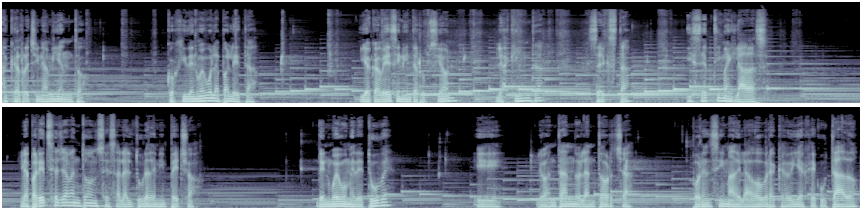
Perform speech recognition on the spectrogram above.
aquel rechinamiento, cogí de nuevo la paleta y acabé sin interrupción las quinta, sexta y séptima hiladas. La pared se hallaba entonces a la altura de mi pecho. De nuevo me detuve y levantando la antorcha por encima de la obra que había ejecutado,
